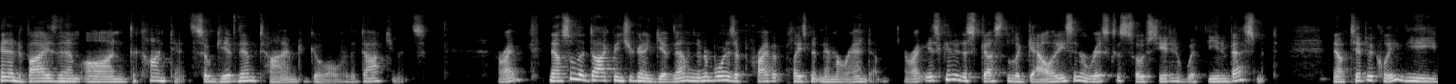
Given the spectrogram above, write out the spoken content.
and advise them on the content. So give them time to go over the documents. All right. Now, some of the documents you're going to give them, number one is a private placement memorandum. All right. It's going to discuss the legalities and risks associated with the investment. Now, typically, the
